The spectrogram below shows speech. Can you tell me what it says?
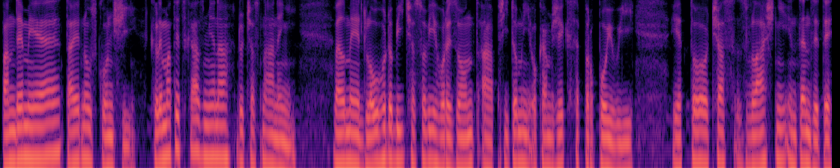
Pandemie ta jednou skončí. Klimatická změna dočasná není. Velmi dlouhodobý časový horizont a přítomný okamžik se propojují. Je to čas zvláštní intenzity.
